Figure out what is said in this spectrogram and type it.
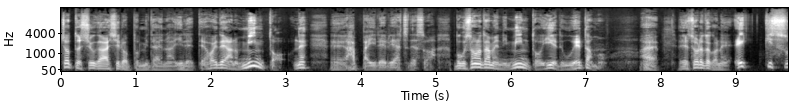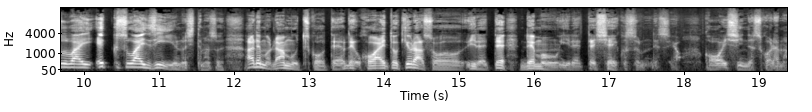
ちょっとシュガーシロップみたいな入れて、ほいであのミントね、えー、ぱ入れるやつですわ。僕そのためにミントを家で植えたもん。はい、えー、それとかね XY XYZ いうの知ってます？あれもラム使うてでホワイトキュラソを入れてレモン入れてシェイクするんですよ。美味しいんですこれも、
